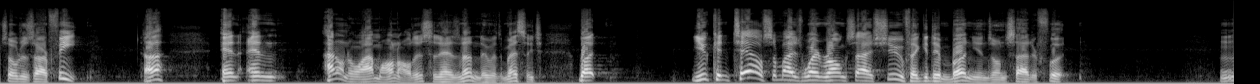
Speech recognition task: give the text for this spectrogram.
so does our feet. Huh? And, and I don't know why I'm on all this. It has nothing to do with the message. But you can tell somebody's wearing wrong size shoe if they get them bunions on the side of their foot. Hmm?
